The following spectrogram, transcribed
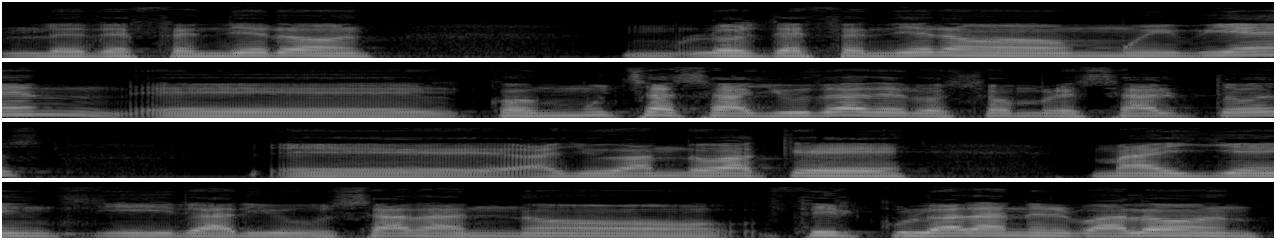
le defendieron los defendieron muy bien eh, con muchas ayudas de los hombres altos eh, ayudando a que Mike James y Darius Adam no circularan el balón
